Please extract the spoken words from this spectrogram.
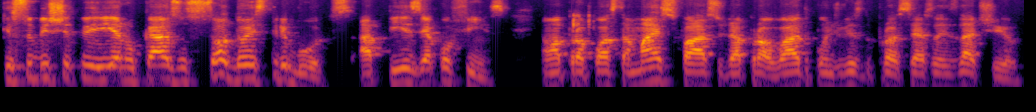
que substituiria, no caso, só dois tributos, a PIS e a COFINS. É uma proposta mais fácil de aprovar do ponto de vista do processo legislativo.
